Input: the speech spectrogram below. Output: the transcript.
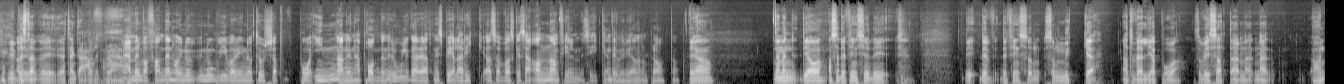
den. vi bestämde, vi, jag tänkte, ah, bra. Nej men vad fan, den har ju nog, nog vi varit inne och tuschat på innan i den här podden. Det roligare är att ni spelar, alltså vad ska jag säga, annan filmmusik än det vi redan har pratat om. Ja. Nej men ja, alltså det finns ju det, det, det, det finns så, så mycket att välja på. Så vi satt där med, med ja,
